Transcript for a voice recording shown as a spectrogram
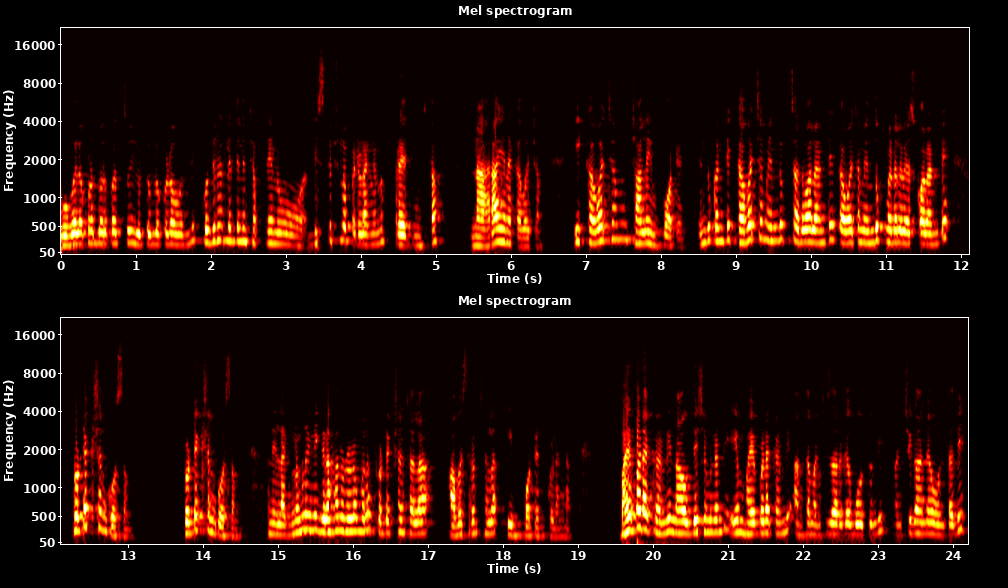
గూగుల్లో కూడా దొరకవచ్చు యూట్యూబ్లో కూడా ఉంది. కుదిరినట్లయితే నేను చెప్ నేను డిస్క్రిప్షన్లో పెట్టడానికి నేను ప్రయత్నించుతా. నారాయణ కవచం. ఈ కవచం చాలా ఇంపార్టెంట్. ఎందుకంటే కవచం ఎందుకు చదవాలంటే కవచం ఎందుకు మెడల్ వేసుకోవాలంటే ప్రొటెక్షన్ కోసం. ప్రొటెక్షన్ కోసం. అని లగ్నంలో ఇన్ని గ్రహాలు ఉండడం వల్ల ప్రొటెక్షన్ చాలా అవసరం చాలా ఇంపార్టెంట్ కూడా భయపడకండి. నా ఉద్దేశం ఏంటంటే ఏం భయపడకండి. అంత మంచి జరగబోతుంది. మంచిగానే ఉంటుంది.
